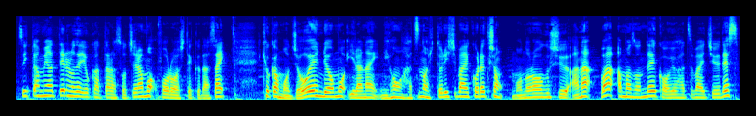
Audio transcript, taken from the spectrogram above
Twitter もやってるのでよかったらそちらもフォローしてください。許可も上演料もいらない日本初の一人芝居コレクション、モノローグ集穴は Amazon で好評発売中です。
